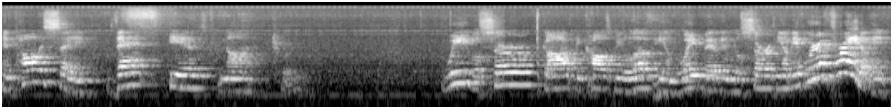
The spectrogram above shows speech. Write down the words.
And Paul is saying that is not true. We will serve God because we love Him way better than we'll serve Him if we're afraid of Him.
